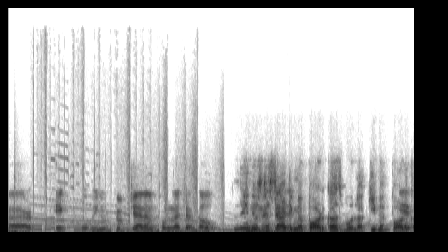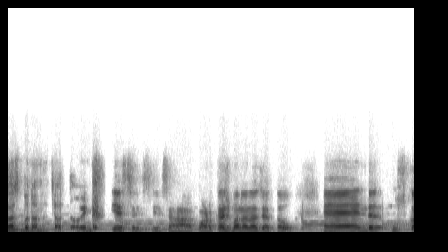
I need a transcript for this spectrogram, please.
एक यूट्यूब चैनल खोलना चाहता हूँ। नहीं नहीं उसने स्टार्टिंग में पॉडकास्ट बोला कि मैं पॉडकास्ट बनाना चाहता हूँ एक। यस यस यस हाँ पॉडकास्ट बनाना चाहता हूँ। एंड उसका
